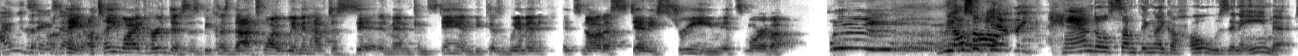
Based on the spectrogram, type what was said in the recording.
I would say Okay, so. I'll tell you why I've heard this is because that's why women have to sit and men can stand because women, it's not a steady stream. It's more of a. We also can't like handle something like a hose and aim it.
